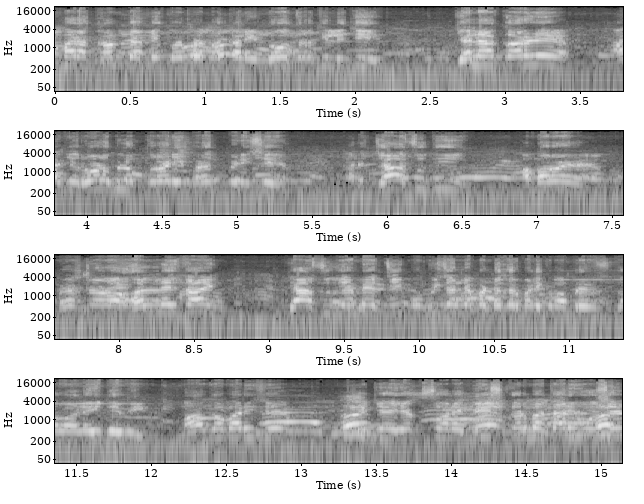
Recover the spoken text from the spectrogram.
અમારા કામદારની કોઈ પણ પ્રકારની નોંધ નથી લીધી. જેના કારણે આજે રોડ બ્લોક કરવાની ફરજ પડી છે. અને જ્યાં સુધી અમારો પ્રશ્નનો હલ નહીં થાય, ત્યાં સુધી અમે ચીફ ઓફિસરને પણ નગરપાલિકામાં પ્રવેશ કરવા નહીં દેવી. માંગ અમારી છે કે જે એકસો ને વીસ કર્મચારીઓ છે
